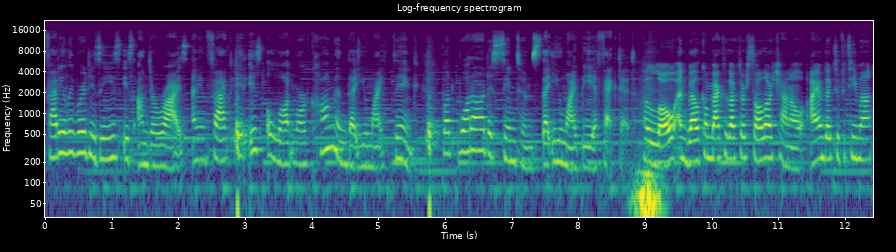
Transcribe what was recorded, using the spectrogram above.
Fatty liver disease is on the rise and in fact it is a lot more common than you might think. But what are the symptoms that you might be affected? Hello and welcome back to Dr. Saalaar channel. I am Dr. Fatima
